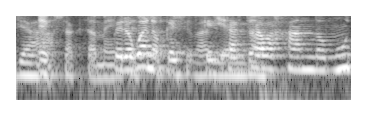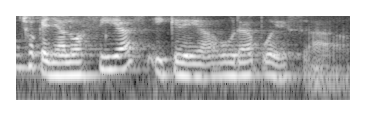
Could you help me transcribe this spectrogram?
Ya. Exactamente. Pero bueno, que, estás trabajando mucho, que ya lo hacías y que ahora, pues, a,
